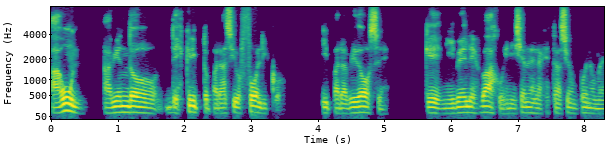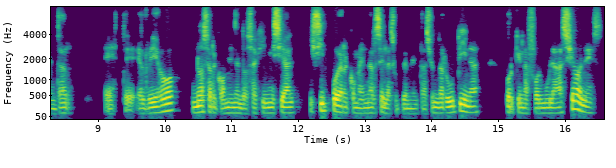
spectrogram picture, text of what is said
aún habiendo descrito para ácido fólico y para B12 que niveles bajos iniciales en la gestación pueden aumentar este, el riesgo, no se recomienda el dosaje inicial y sí puede recomendarse la suplementación de rutina, porque en las formulaciones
